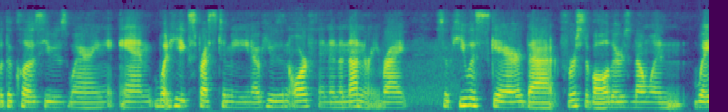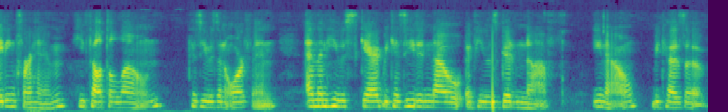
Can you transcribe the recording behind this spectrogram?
with the clothes he was wearing. And what he expressed to me, you know, he was an orphan in a nunnery, right? So he was scared that, first of all, there's no one waiting for him. He felt alone because he was an orphan and then he was scared because he didn't know if he was good enough, you know, because of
